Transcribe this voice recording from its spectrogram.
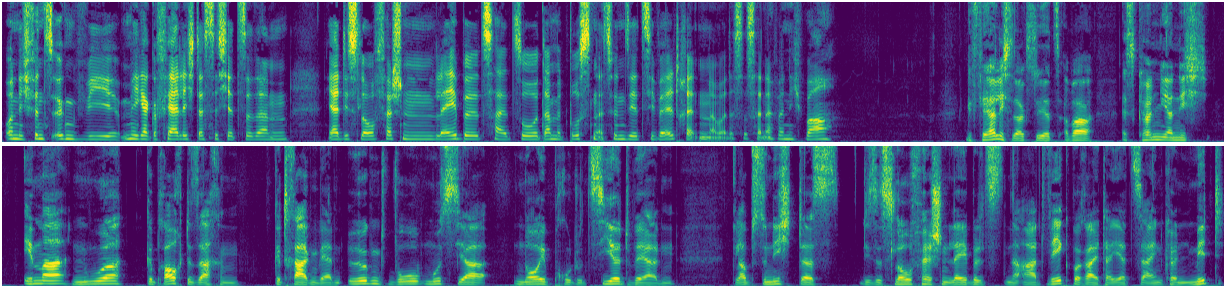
Und ich finde es irgendwie mega gefährlich, dass sich jetzt dann ja die Slow Fashion Labels halt so damit brüsten, als würden sie jetzt die Welt retten, aber das ist halt einfach nicht wahr. Gefährlich sagst du jetzt, aber es können ja nicht immer nur gebrauchte Sachen getragen werden. Irgendwo muss ja neu produziert werden. Glaubst du nicht, dass diese Slow Fashion Labels eine Art Wegbereiter jetzt sein können, mit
